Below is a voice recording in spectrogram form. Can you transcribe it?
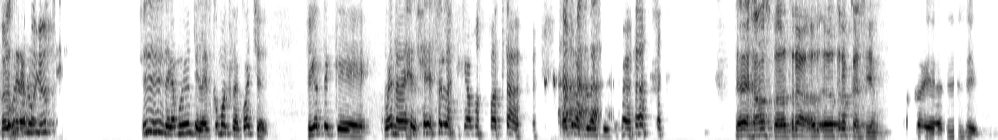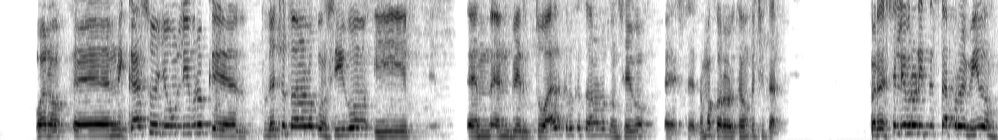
Pero sería muy útil. Sí, sí, sí, sería muy útil. Es como el tlacuache. Fíjate que, bueno, es- eso lo dejamos para otra, otra plática. Te dejamos para otra, otra ocasión. Oye, sí, sí, sí. Bueno, eh, en mi caso, yo un libro que de hecho todavía no lo consigo y en, en virtual creo que todavía no lo consigo. Este, no me acuerdo, lo tengo que checar. Pero ese libro ahorita está prohibido.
